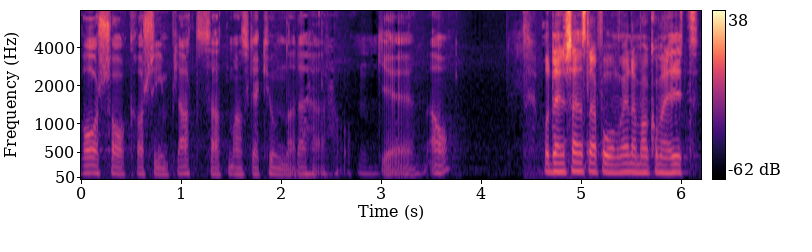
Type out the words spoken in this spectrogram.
var sak har sin plats så att man ska kunna det här. Och, Mm. eh, ja, Och den känslan får man när man kommer hit.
